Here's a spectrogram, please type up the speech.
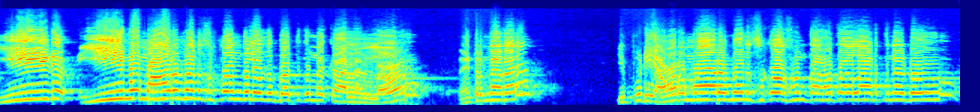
ఈడు ఈయన మారు మనసు పొందలేదు బతుకున్న కాలంలో. వింటున్నారా? ఇప్పుడు ఎవరు మారు మనసు కోసం తహతాలాడుతున్నాడు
